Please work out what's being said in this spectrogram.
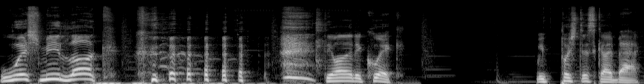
Wish me luck! they wanted it quick. We push this guy back.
